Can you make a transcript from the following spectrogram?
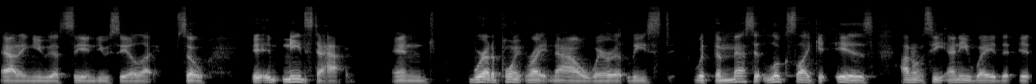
adding USC and UCLA. So it, needs to happen. And we're at a point right now where, at least with the mess it looks like it is, I don't see any way that it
